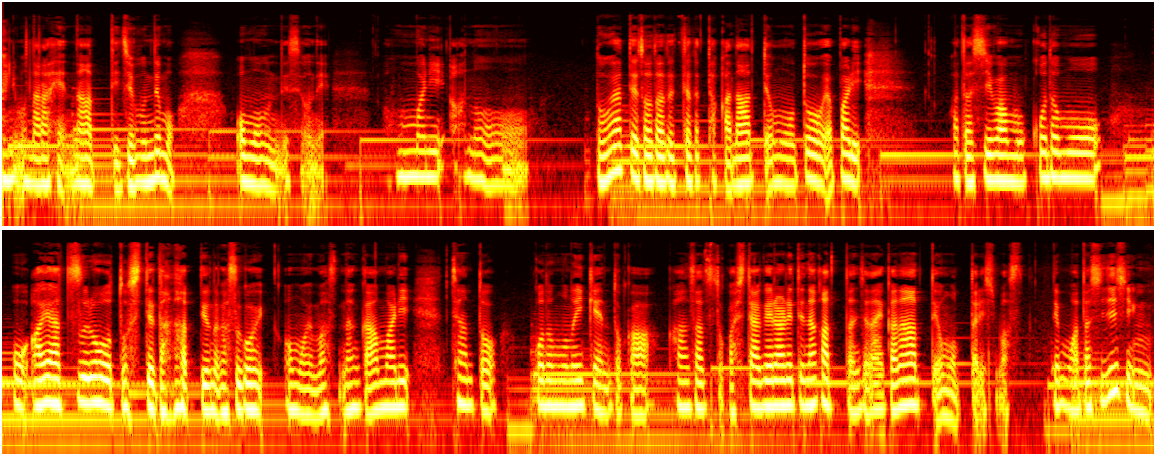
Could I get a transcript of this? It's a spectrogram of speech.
えにもならへんなって自分でも思うんですよね。ほんまにあのどうやって育ててたかなって思うとやっぱり私はもう子供を操ろうとしてたなっていうのがすごい思います。なんかあんまりちゃんと子供の意見とか観察とかしてあげられてなかったんじゃないかなって思ったりします。でも私自身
